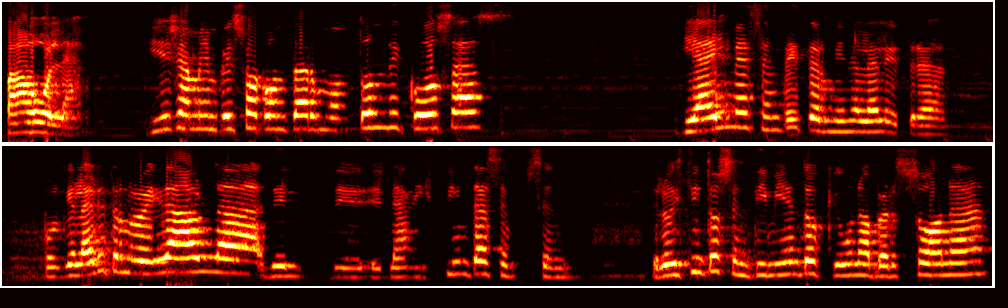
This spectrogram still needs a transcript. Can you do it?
Paola. Y ella me empezó a contar un montón de cosas y ahí me senté y terminé la letra. Porque la letra en realidad habla de, de las distintas de los distintos sentimientos que una persona,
